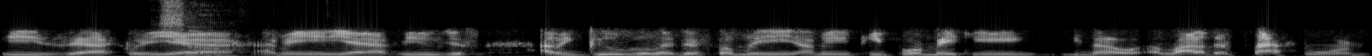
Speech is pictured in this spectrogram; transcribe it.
Exactly. Yeah. I mean, yeah. If you just, I mean, Google it. There's so many. I mean, people are making, you know, a lot of their platform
